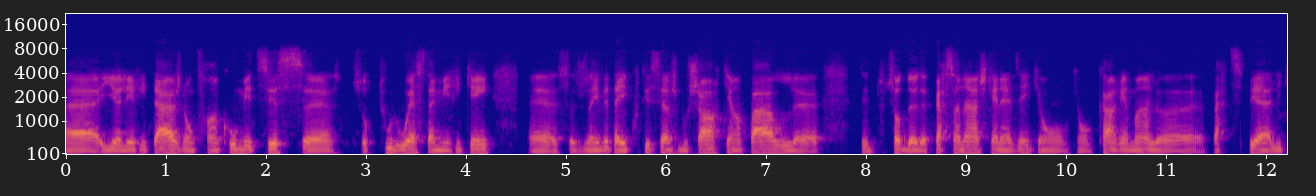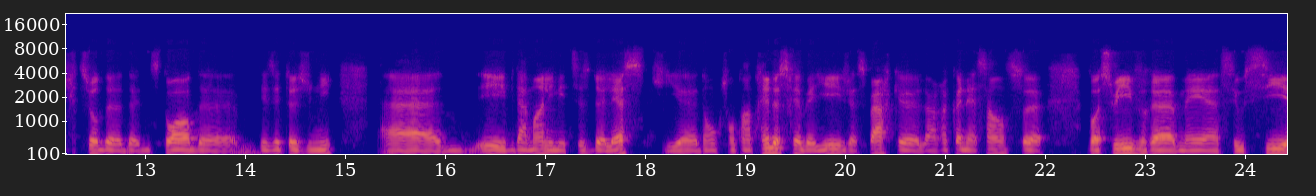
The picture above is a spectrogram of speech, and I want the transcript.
Euh, il y a l'héritage donc franco-métis euh, sur tout l'Ouest américain. Euh, je vous invite à écouter Serge Bouchard qui en parle. Toutes sortes de, personnages canadiens qui ont, carrément participé à l'écriture de, l'histoire des États-Unis. Euh, et évidemment, les métis de l'Est qui euh, donc sont en train de se réveiller. J'espère que leur reconnaissance euh, va suivre, mais c'est aussi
